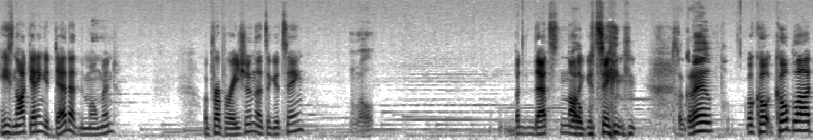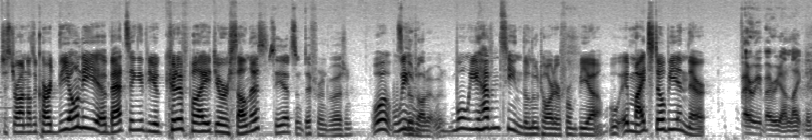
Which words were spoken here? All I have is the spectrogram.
He's not getting it dead at the moment. A preparation, that's a good thing. Well, But that's not a good thing. so gonna help. well, Co- Cold just draw another card. The only uh, bad thing is you could have played your Selness. See, that's a different version. Well, It's we, loot hoarder. well, you haven't seen the loot hoarder from Via. It might still be in there. Very, very unlikely.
